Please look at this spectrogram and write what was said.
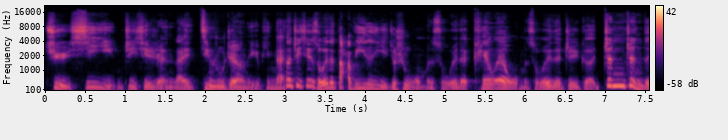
去吸引这些人来进入这样的一个平台。那这些所所谓的大 V 呢，也就是我们所谓的 KOL，我们所谓的这个真正的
